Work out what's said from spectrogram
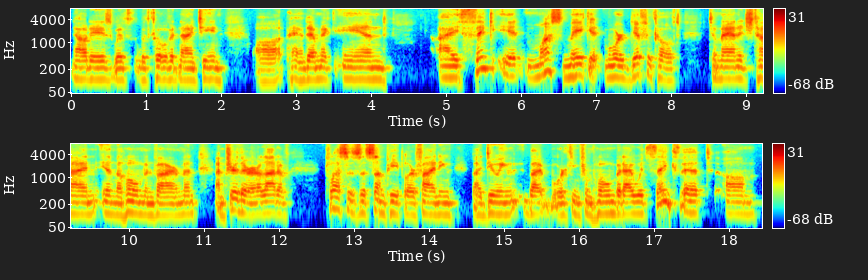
nowadays with with COVID nineteen uh, pandemic, and I think it must make it more difficult to manage time in the home environment. I'm sure there are a lot of pluses that some people are finding by doing by working from home. But I would think that um,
